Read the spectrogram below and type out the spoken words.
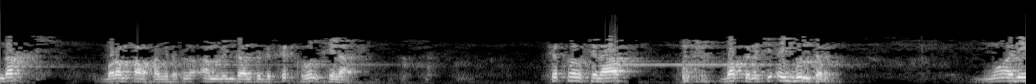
ndax boroom xam-xam yi daf la am lu ñu daan tudde fiqhul xilaaf fiqhul xilaaf bokk na ci ay buntam moo di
